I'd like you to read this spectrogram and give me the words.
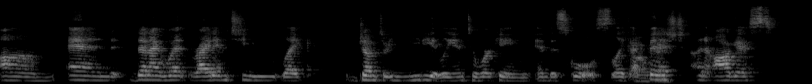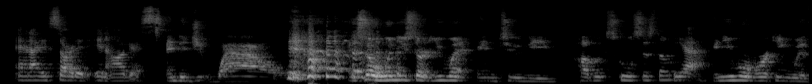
Um, and then I went right into like jumped immediately into working in the schools. Like I Okay. finished in August and I started in August. And did you? Wow. and so when you started, you went into the public school system, yeah. and you were working with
